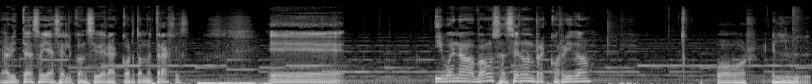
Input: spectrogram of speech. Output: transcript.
Y ahorita eso ya se le considera cortometrajes. Eh, y bueno, vamos a hacer un recorrido por el,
